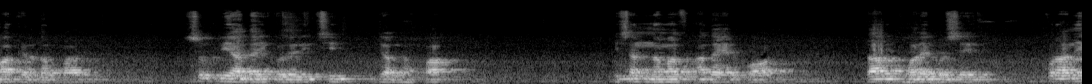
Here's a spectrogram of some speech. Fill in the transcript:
পাকের দরবার শুক্রিয়া আদায় করে নিচ্ছি যে আল্লাহ পাক ঈশান নামাজ আদায়ের পর তার ঘরে বসে কোরআনে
